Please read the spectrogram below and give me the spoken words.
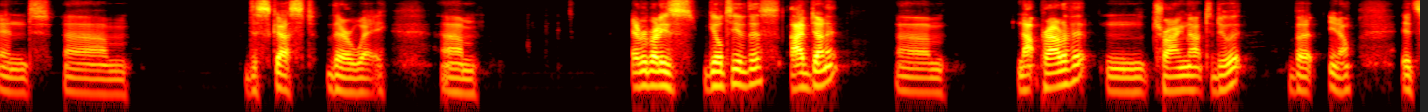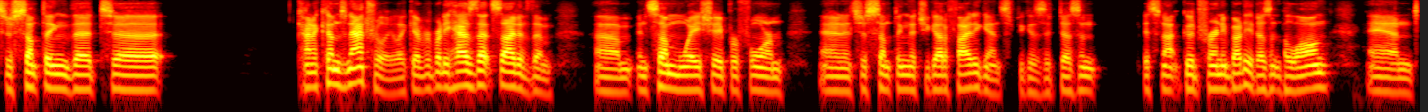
and um, disgust their way. Um, everybody's guilty of this. I've done it. Um, not proud of it and trying not to do it, but you know, it's just something that uh, kind of comes naturally. Like everybody has that side of them um, in some way, shape, or form, and it's just something that you got to fight against because it doesn't. It's not good for anybody. It doesn't belong, and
